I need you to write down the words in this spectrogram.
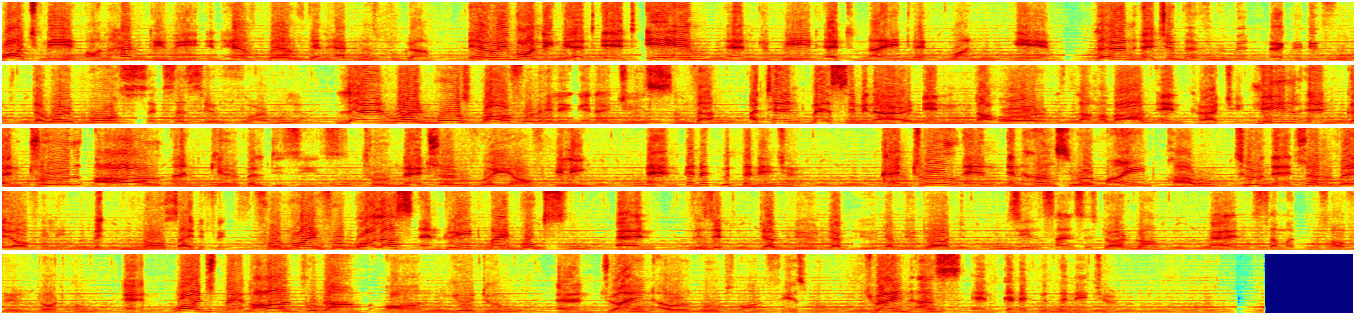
Watch me on Hack TV in Health, Wealth and Happiness program every morning at 8 a.m. and repeat at night at 1 a.m. Learn HMF, Human Magnetic Force, the world's most successful formula. Learn world's most powerful healing energy, Samda. Attend my seminar in Lahore, Islamabad and Karachi. Heal and control all incurable disease through natural way of healing and connect with the nature. Control and enhance your mind power through natural way of healing with no side effects. For more info, call us and read my books and visit www.zilsciences.com and samadmusafir.com and watch my all program on YouTube and join our groups on Facebook. Join us and connect with the nature.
